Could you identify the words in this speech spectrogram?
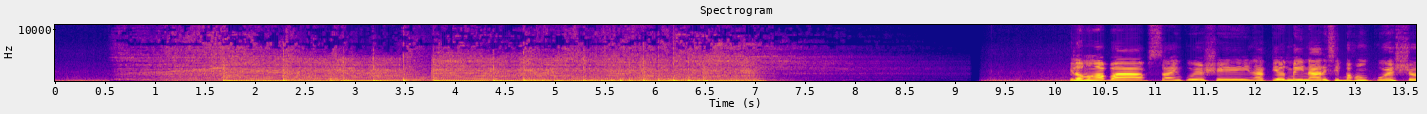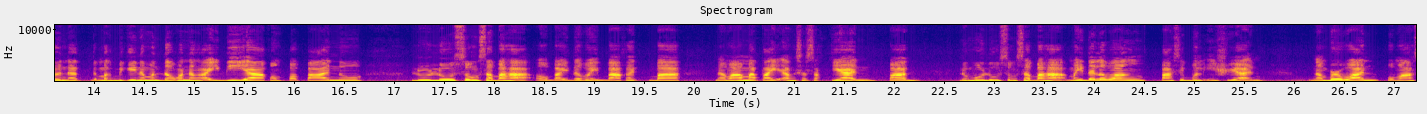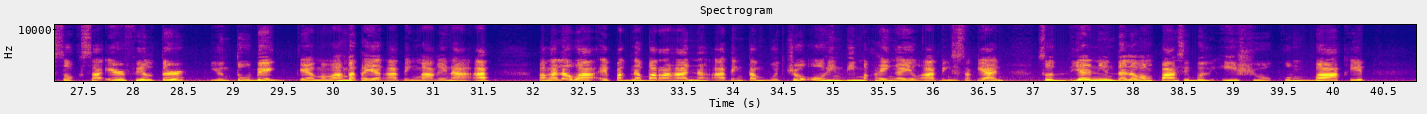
Hello mga paps, I'm Kuya Shane at yun may na-receive akong question at magbigay naman daw ako ng idea kung paano lulusong sa baha. Oh by the way, bakit ba namamatay ang sasakyan pag lumulusong sa baha? May dalawang possible issue yan. Number one, pumasok sa air filter yung tubig kaya mamamatay ang ating makina at Pangalawa ay pag nabarahan ng ating tambutso o hindi makahinga yung ating sasakyan. So yan yung dalawang possible issue kung bakit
